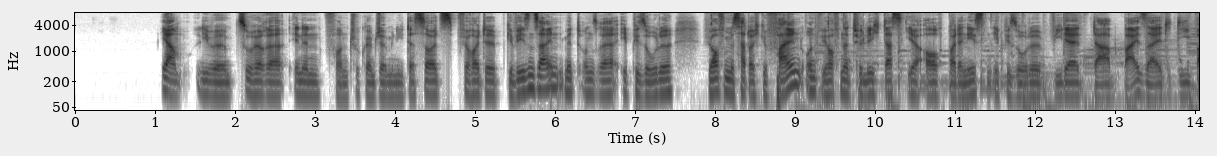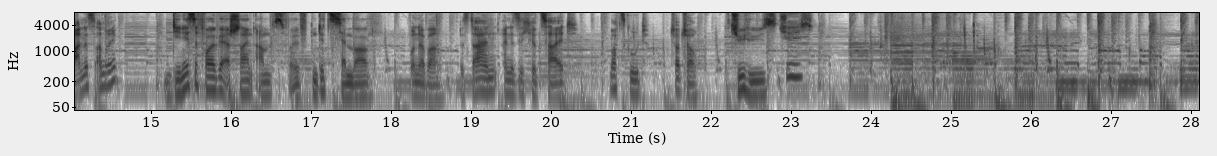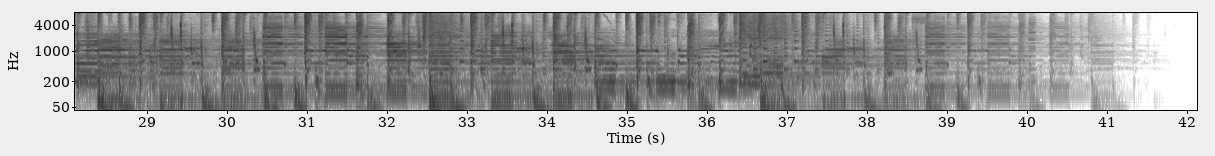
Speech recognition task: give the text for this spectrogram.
Ja, liebe ZuhörerInnen von True Crime Germany, das soll es für heute gewesen sein mit unserer Episode. Wir hoffen, es hat euch gefallen und wir hoffen natürlich, dass ihr auch bei der nächsten Episode wieder dabei seid. Die wann ist, André? Die nächste Folge erscheint am 12. Dezember. Wunderbar. Bis dahin eine sichere Zeit. Macht's gut. Ciao, ciao. Tschüss. Tschüss.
